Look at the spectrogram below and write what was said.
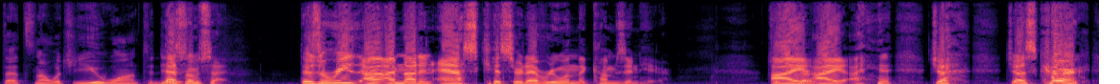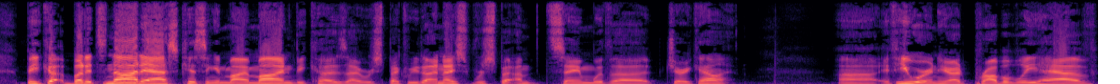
that's not what you want to do. That's what I'm saying. There's a reason. I, I'm not an ass kisser to everyone that comes in here. I, I, I just, just Kirk, because, but it's not ass kissing in my mind because I respect does, and I respect. I'm same with uh, Gerry Callahan. Uh, if he were in here, I'd probably have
